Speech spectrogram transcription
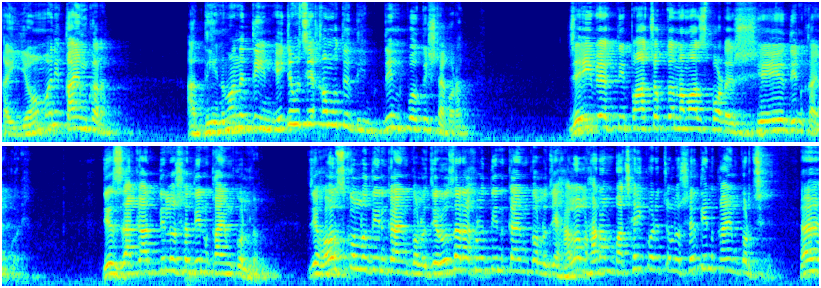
কাইয়িমা মানে কায়েম করা। আর দিন মানে দিন, এটা হচ্ছে একামতের দিন দিন প্রতিষ্ঠা করা। যেই ব্যক্তি পাঁচ অক্ত নামাজ পড়ে, সে দিন কায়েম করে। যে জাকাত দিল, সে দিন কায়েম করল। যে হজ করল, দিন কায়েম করল, যে রোজা রাখল, দিন কায়েম করল, যে হালাল হারাম বাছাই করে চলো সে দিন কায়েম করছে। হ্যাঁ?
